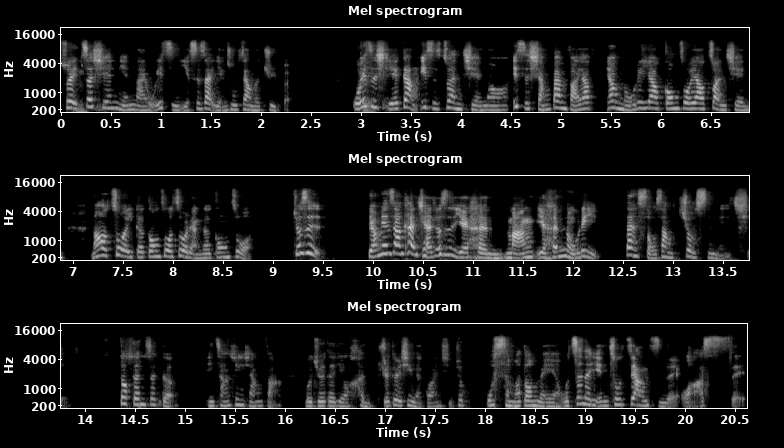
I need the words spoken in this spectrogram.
所以这些年来，我一直也是在演出这样的剧本。我一直斜杠，一直赚钱哦，一直想办法要要努力，要工作，要赚钱，然后做一个工作，做两个工作，就是表面上看起来就是也很忙，也很努力，但手上就是没钱，都跟这个。隐藏性想法，我觉得有很绝对性的关系。就我什么都没有，我真的演出这样子哎，哇塞，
